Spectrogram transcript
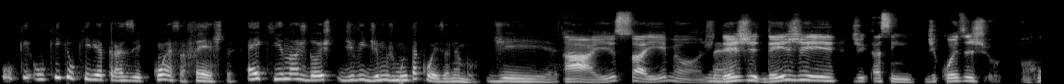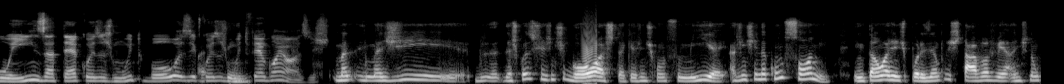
o que, o que eu queria trazer com essa festa é que nós dois dividimos muita coisa, né, amor? De. Ah, isso aí, meu anjo. Né? Desde, desde de, assim, de coisas ruins até coisas muito boas e coisas muito vergonhosas. Mas, mas de, das coisas que a gente gosta, que a gente consumia, a gente ainda consome. Então a gente, por exemplo, estava vendo, a gente não,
